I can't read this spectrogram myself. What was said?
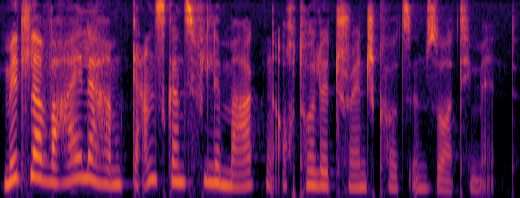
Mittlerweile haben ganz, ganz viele Marken auch tolle Trenchcoats im Sortiment.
